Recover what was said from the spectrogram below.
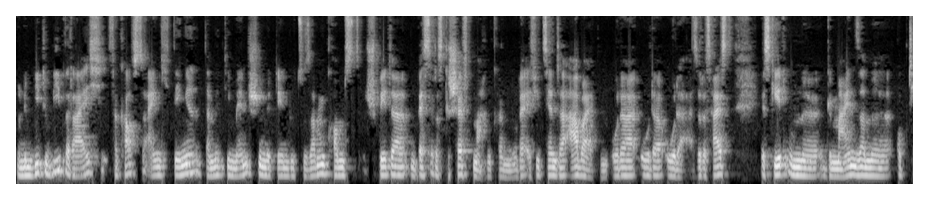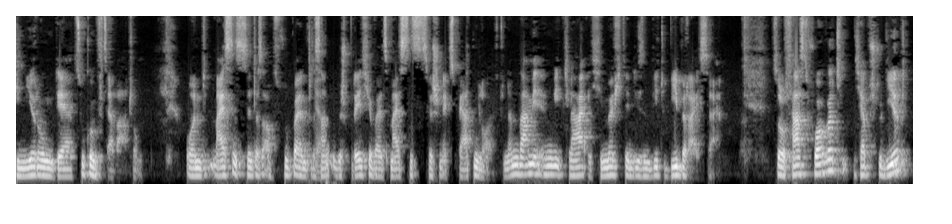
Und im B2B-Bereich verkaufst du eigentlich Dinge, damit die Menschen, mit denen du zusammenkommst, später ein besseres Geschäft machen können oder effizienter arbeiten oder, oder, oder. Also das heißt, es geht um eine gemeinsame Optimierung der Zukunftserwartung. Und meistens sind das auch super interessante ja. Gespräche, weil es meistens zwischen Experten läuft. Und dann war mir irgendwie klar, ich möchte in diesem B2B-Bereich sein. So, fast forward, ich habe studiert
